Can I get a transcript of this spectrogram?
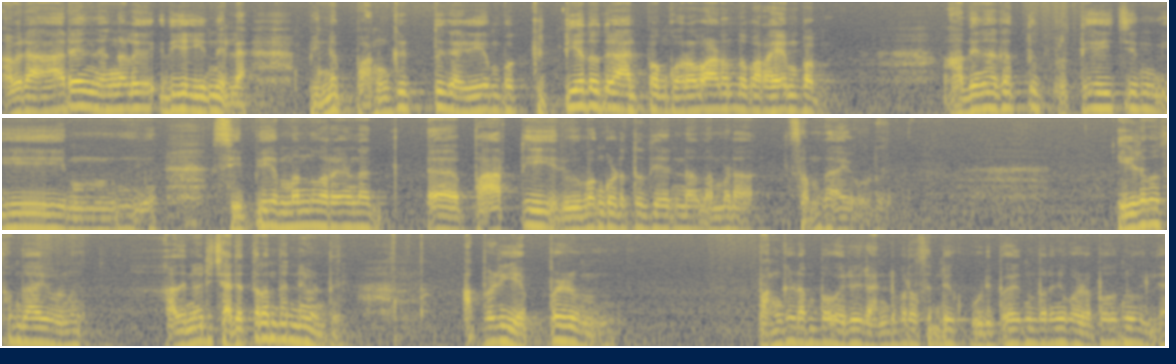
അവരാരെയും ഞങ്ങൾ ഇത് ചെയ്യുന്നില്ല. പിന്നെ പങ്കിട്ട് കഴിയുമ്പോൾ കിട്ടിയത് ഒരു അല്പം കുറവാണെന്ന് പറയുമ്പം അതിനകത്ത് പ്രത്യേകിച്ചും ഈ സി പി എം എന്ന് പറയുന്ന പാർട്ടി രൂപം കൊടുത്തത് തന്നെ നമ്മുടെ സമുദായമാണ്. ഈഴവ സമുദായമാണ്. അതിനൊരു ചരിത്രം തന്നെയുണ്ട്. അപ്പോഴും എപ്പോഴും പങ്കിടുമ്പോൾ ഒരു രണ്ട് പെർസെന്റ് കൂടിപ്പോയെന്ന് പറഞ്ഞ് കുഴപ്പമൊന്നുമില്ല.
